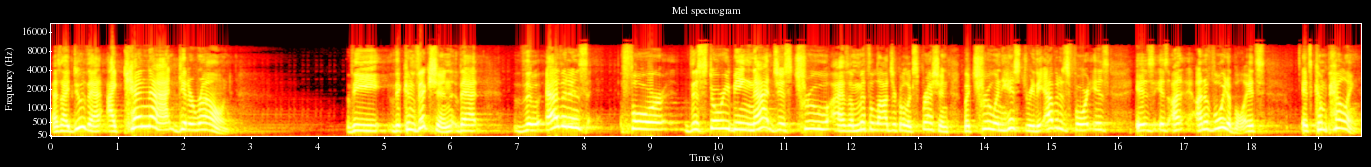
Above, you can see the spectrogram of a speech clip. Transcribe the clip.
As I do that, I cannot get around the, the conviction that the evidence for this story being not just true as a mythological expression, but true in history, the evidence for it is, is, is un- unavoidable. It's, it's compelling.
